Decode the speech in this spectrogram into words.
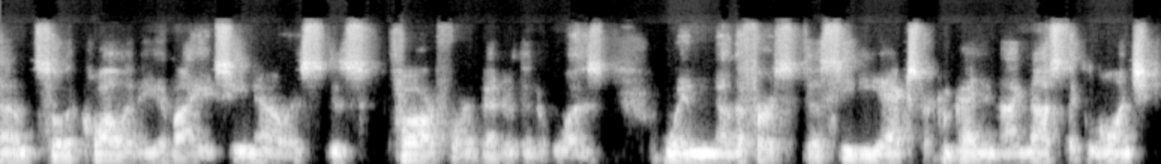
um, so the quality of IHC now is is far far better than it was when uh, the first uh, CDX or companion diagnostic launched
